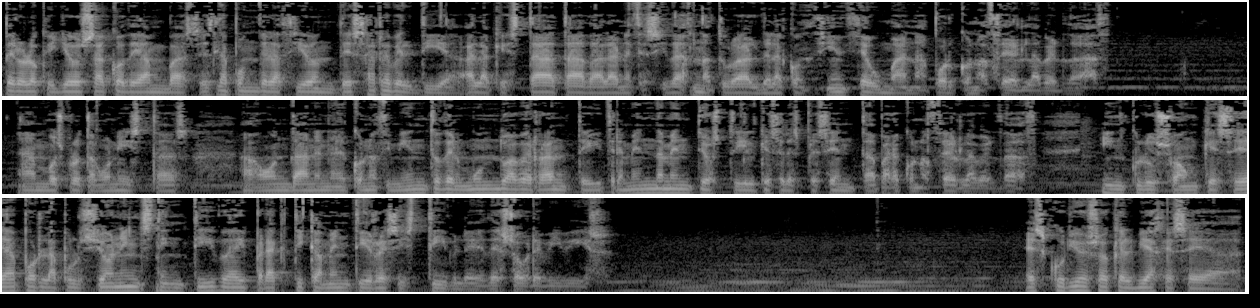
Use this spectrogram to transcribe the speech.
pero lo que yo saco de ambas es la ponderación de esa rebeldía a la que está atada la necesidad natural de la conciencia humana por conocer la verdad. Ambos protagonistas ahondan en el conocimiento del mundo aberrante y tremendamente hostil que se les presenta para conocer la verdad, incluso aunque sea por la pulsión instintiva y prácticamente irresistible de sobrevivir. Es curioso que el viaje sea,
